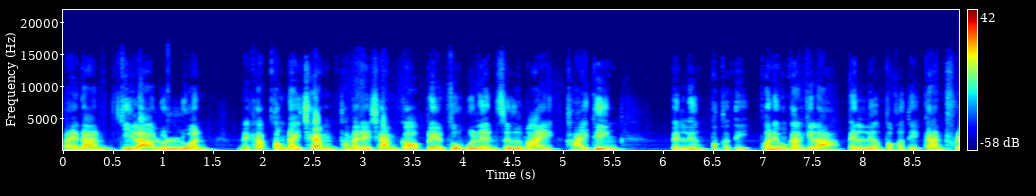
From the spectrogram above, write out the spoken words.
ไปด้านกีฬาล้วนๆ นะครับต้องได้แชมป์ถ้าไม่ได้แชมป์ก็เปลี่ยนตัวผู้เล่นซื้อใหม่ขายทิ้งเป็นเรื่องปกติ เพราะในวงการกีฬาเป็นเรื่องปกติการเทร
